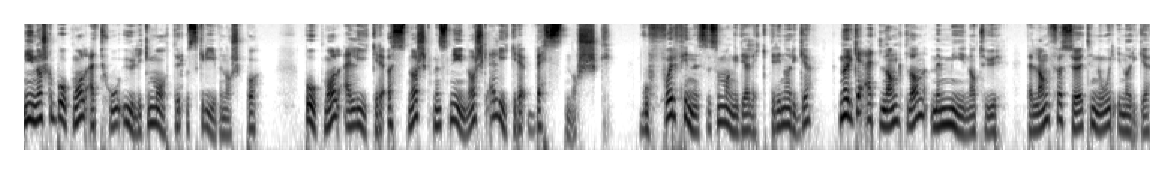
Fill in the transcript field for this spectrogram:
Nynorsk og bokmål er to ulike måter å skrive norsk på. Bokmål er likere østnorsk, mens nynorsk er likere vestnorsk. Hvorfor finnes det så mange dialekter i Norge? Norge er et langt land med mye natur. Det er langt fra sør til nord i Norge.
